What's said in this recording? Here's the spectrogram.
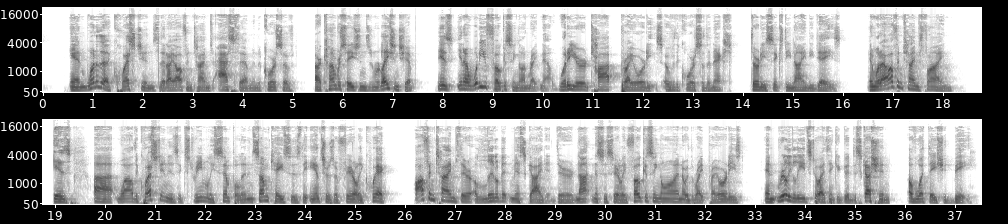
And one of the questions that I oftentimes ask them in the course of our conversations and relationship is, you know, what are you focusing on right now? What are your top priorities over the course of the next 30, 60, 90 days. And what I oftentimes find is uh, while the question is extremely simple, and in some cases the answers are fairly quick, oftentimes they're a little bit misguided. They're not necessarily focusing on or the right priorities, and really leads to, I think, a good discussion of what they should be.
